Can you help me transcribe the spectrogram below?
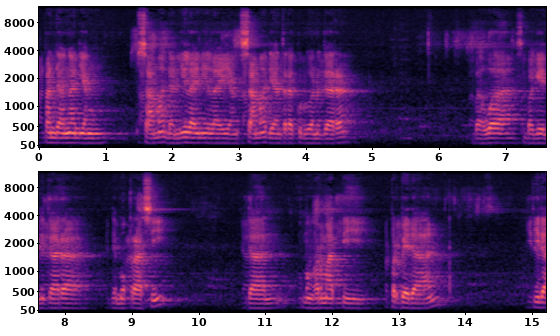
pandangan yang sama dan nilai-nilai yang sama di antara kedua negara bahwa sebagai negara demokrasi dan menghormati perbedaan tidak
